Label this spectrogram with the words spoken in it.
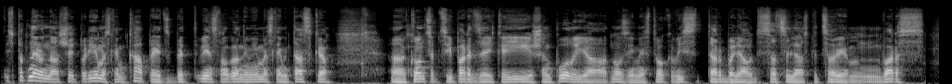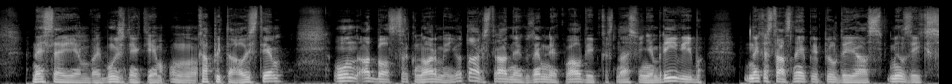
Es pat nerunāšu šeit par iemesliem, kāpēc, bet viens no galvenajiem iemesliem ir tas, ka uh, koncepcija paredzēja, ka ieiešana Polijā nozīmēs to, ka visi darba ļaudis saceļās pret saviem varas nesējiem vai mužniekiem un kapitālistiem un atbalsta sarkanu armiju, jo tā ir strādnieku zemnieku valdība, kas nes viņiem brīvību. Nekas tāds nepiepildījās, milzīgs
